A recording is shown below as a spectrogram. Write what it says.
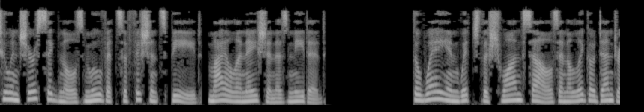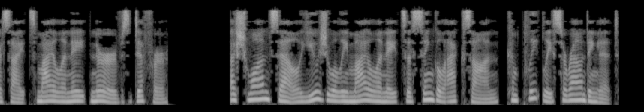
To ensure signals move at sufficient speed, myelination is needed. The way in which the Schwann cells and oligodendrocytes myelinate nerves differ. A Schwann cell usually myelinates a single axon, completely surrounding it.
